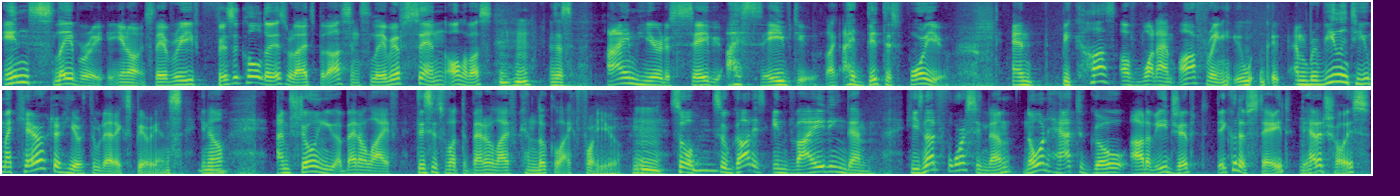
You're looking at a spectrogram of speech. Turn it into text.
in slavery, you know, in slavery physical, the Israelites, but us in slavery of sin, all of us, mm-hmm. and says, I'm here to save you. I saved you. Like, I did this for you. And because of what I'm offering, I'm revealing to you my character here through that experience. You know, mm-hmm. I'm showing you a better life. This is what the better life can look like for you. Mm. So, mm-hmm. so God is inviting them. He's not forcing them. No one had to go out of Egypt. They could have stayed. They had a mm-hmm. choice.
